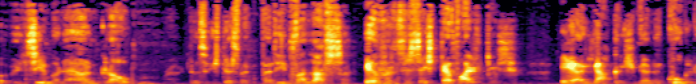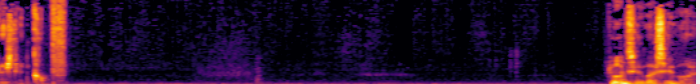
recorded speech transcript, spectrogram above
Aber wenn Sie, meine Herren, glauben, dass ich deswegen Berlin verlasse, irren Sie sich gewaltig. Eher jage ich mir eine Kugel durch den Kopf. Tun Sie, was Sie wollen.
